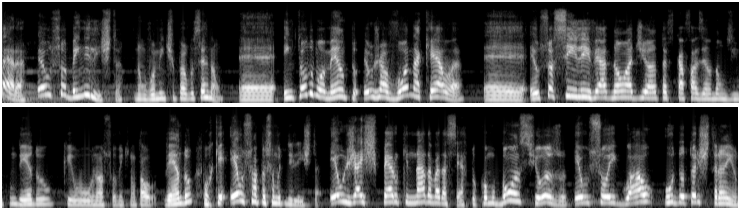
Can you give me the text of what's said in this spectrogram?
Galera, eu sou bem nilista, não vou mentir para vocês não. É, em todo momento eu já vou naquela É, eu sou assim, Lívia, não adianta ficar fazendo nãozinho com o dedo, que o nosso ouvinte não tá vendo, porque eu sou uma pessoa muito niilista. Eu já espero que nada vai dar certo. Como bom ansioso, eu sou igual o Doutor Estranho.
